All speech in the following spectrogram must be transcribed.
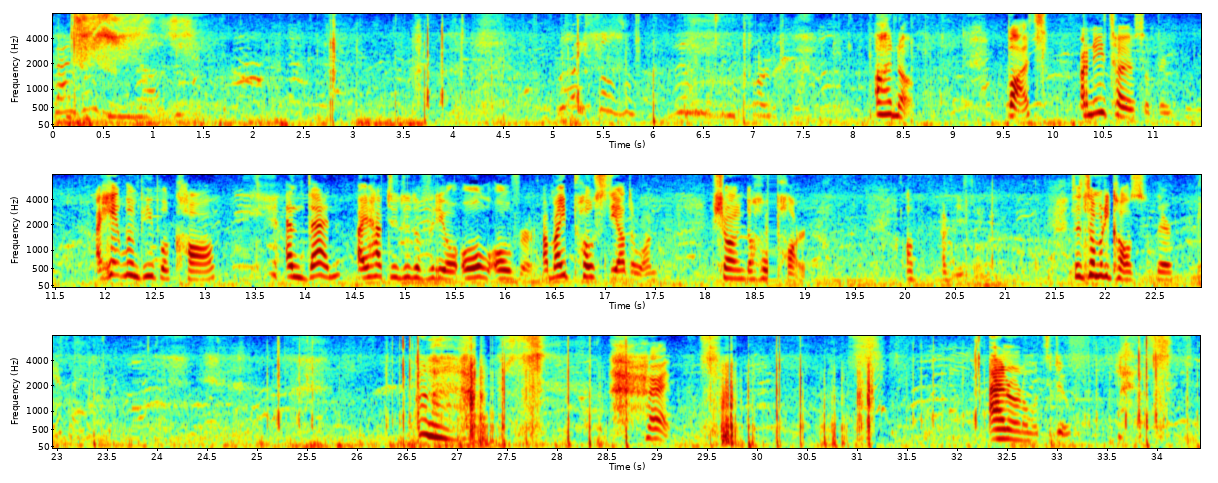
Bad I know. But I need to tell you something. I hate when people call and then I have to do the video all over. I might post the other one showing the whole part of everything. Then somebody calls there. Alright. I don't know what to do.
